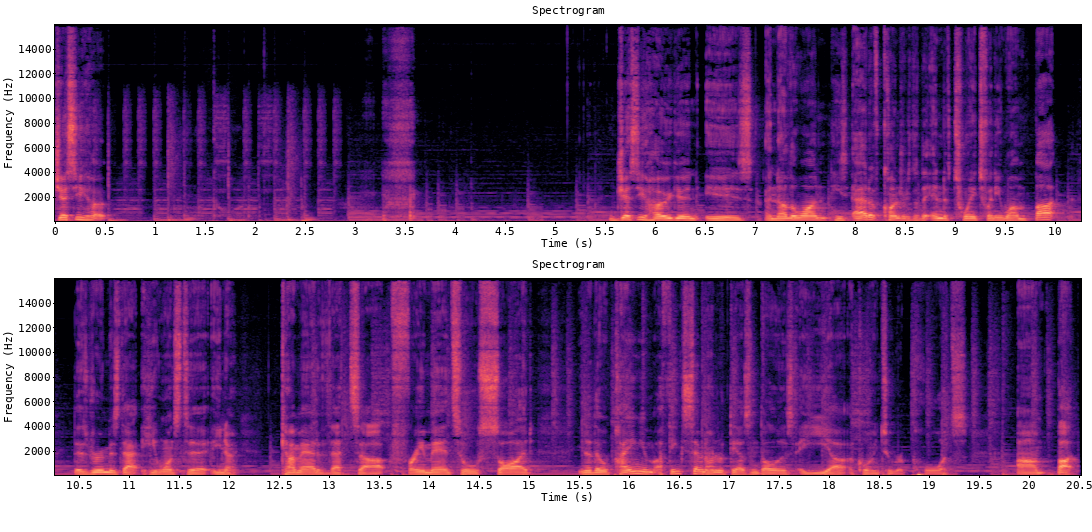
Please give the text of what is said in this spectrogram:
Jesse Ho- Jesse Hogan is another one. He's out of contract at the end of 2021, but there's rumors that he wants to, you know, come out of that uh, Fremantle side. You know, they were paying him, I think, $700,000 a year, according to reports. Um, but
